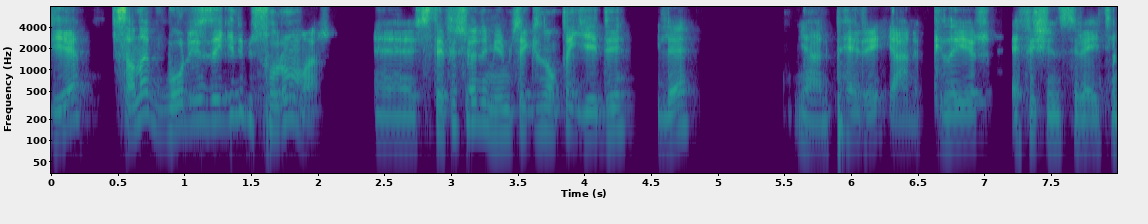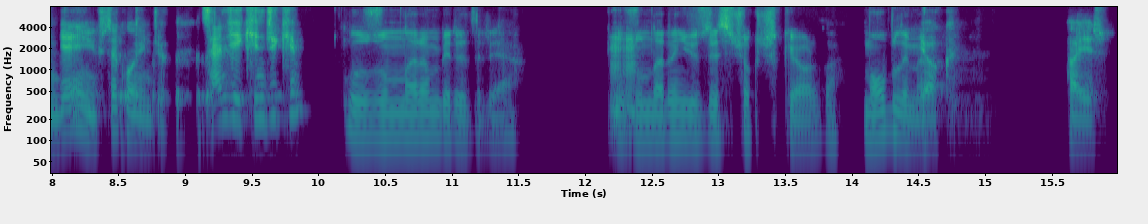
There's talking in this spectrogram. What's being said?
diye. Sana Warriors'la ilgili bir sorun var. E, Steph'i söyledim 28.7 ile yani Perry yani player efficiency rating'e en yüksek oyuncu. Sence ikinci kim? Uzunların biridir ya. Uzunların yüzdesi çok çıkıyor orada. Mobley mi? Yok. Hayır.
